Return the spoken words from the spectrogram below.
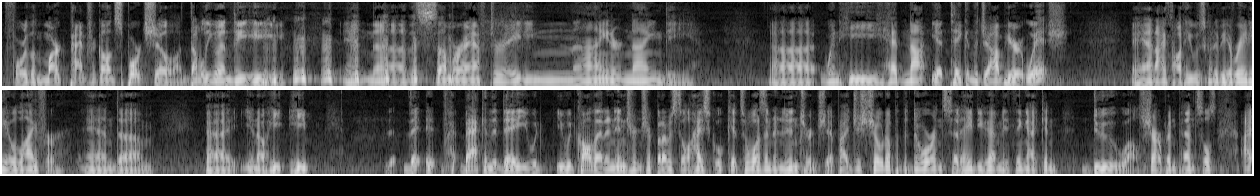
for the Mark Patrick on Sports Show on WNDE in uh, the summer after '89 or '90, uh, when he had not yet taken the job here at Wish, and I thought he was going to be a radio lifer, and um, uh, you know he he the, it, back in the day, you would you would call that an internship, but I was still a high school kid, so it wasn't an internship. I just showed up at the door and said, "Hey, do you have anything I can do? I'll sharpen pencils." I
